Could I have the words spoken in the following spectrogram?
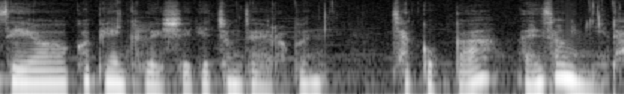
안녕하세요. 커피앤클래식 애청자 여러분. 작곡가 안성입니다.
